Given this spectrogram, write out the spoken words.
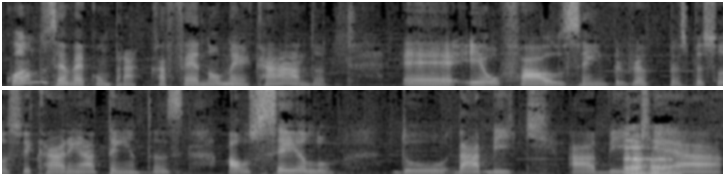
Quando você vai comprar café no mercado, é, eu falo sempre para as pessoas ficarem atentas ao selo do, da ABIC. A ABIC Aham. é, a,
